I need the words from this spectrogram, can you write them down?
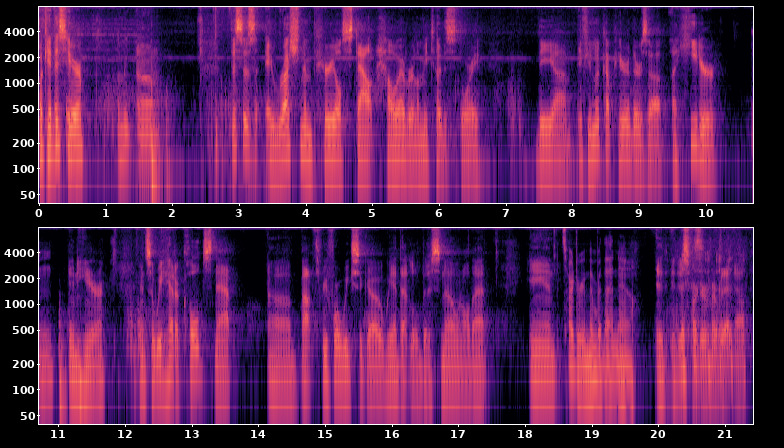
Okay, this here. Let me. Um, this is a Russian Imperial Stout. However, let me tell you the story. The um, if you look up here, there's a, a heater in here, and so we had a cold snap uh, about three four weeks ago. We had that little bit of snow and all that, and It's hard to remember that now. it, it is hard to remember that now.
